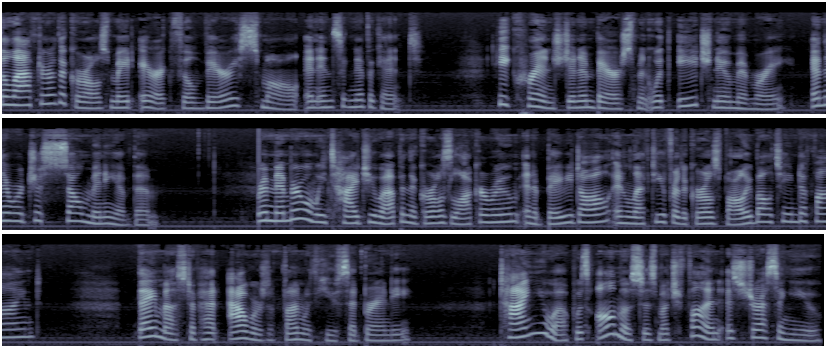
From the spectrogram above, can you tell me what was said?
The laughter of the girls made Eric feel very small and insignificant. He cringed in embarrassment with each new memory, and there were just so many of them. Remember when we tied you up in the girls' locker room in a baby doll and left you for the girls' volleyball team to find? They must have had hours of fun with you, said Brandy. Tying you up was almost as much fun as dressing you.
